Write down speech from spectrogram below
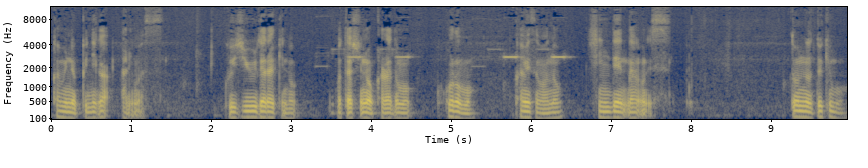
神の国があります。苦渋だらけの私の体も心も神様の神殿なのです。どんな時も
